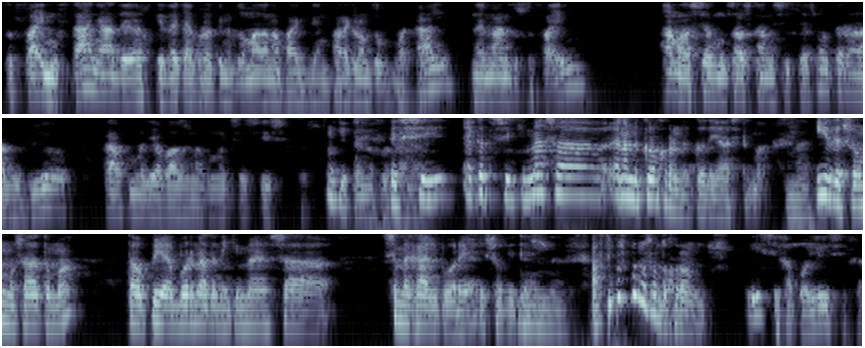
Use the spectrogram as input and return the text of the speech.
Το φάι μου φτάνει, άντε έχω και 10 ευρώ την εβδομάδα να πα- παραγγέλνω το μπακάλι, να είμαι άνετος στο φαΐ μου. Άμα σέβομαι του άλλου, κάνω ησυχία. Α πούμε, παίρνω ένα βιβλίο, κάθομαι, διαβάζω να πούμε έτσι ήσυχος. Οκ. Δεν ενοχλώ Εσύ έκατσες εκεί μέσα ένα μικρό χρονικό διάστημα. κανένα. Ναι. Είδες όμως άτομα τα οποία μπορεί να ήταν εκεί μέσα σε μεγάλη πορεία, ισοβίτες. Ναι, ναι. Αυτοί πώς περνούσαν τον χρόνο τους; Ήσυχα, πολύ ήσυχα.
